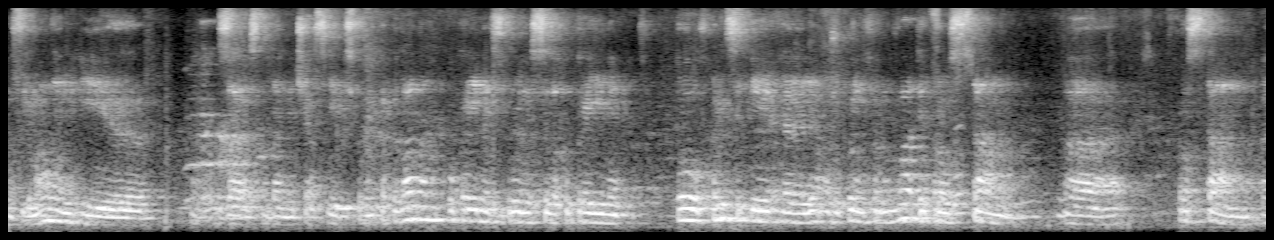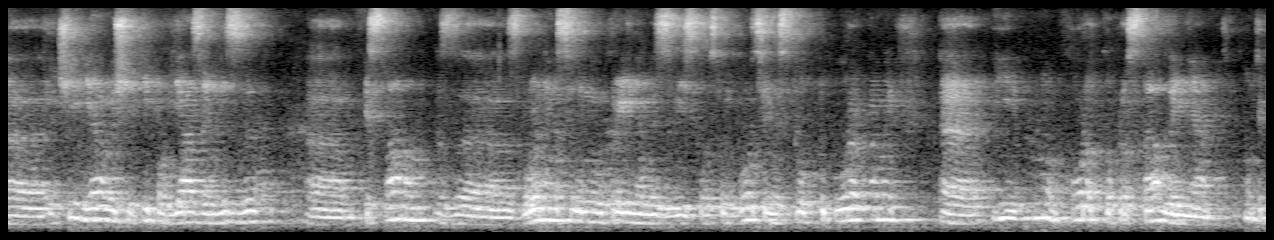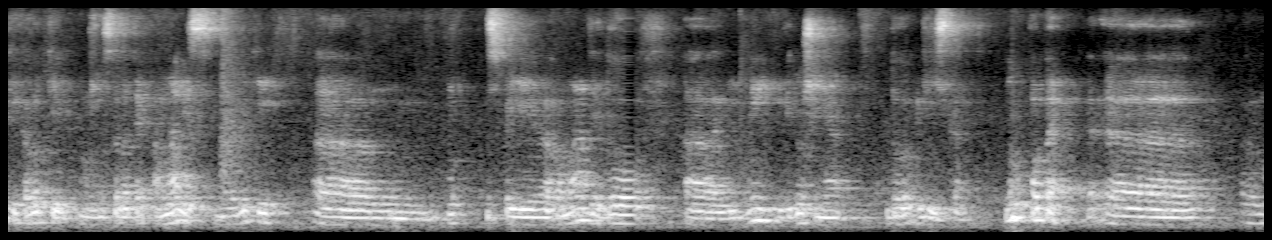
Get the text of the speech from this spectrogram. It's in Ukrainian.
мусульманин і е, зараз на даний час є військовим капеланом України в Збройних силах України, то в принципі е, я можу поінформувати про стан, е, про стан речей, явищ, які пов'язані з ісламом, з Збройними силами України, з військовослужбовцями, з структурами. І ну, коротко про ставлення, ну такий короткий, можна сказати, аналіз невеликий е, своєї громади до війни і відношення до війська. Ну, по-перше, е,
